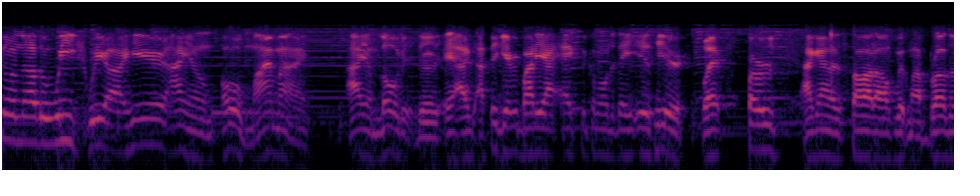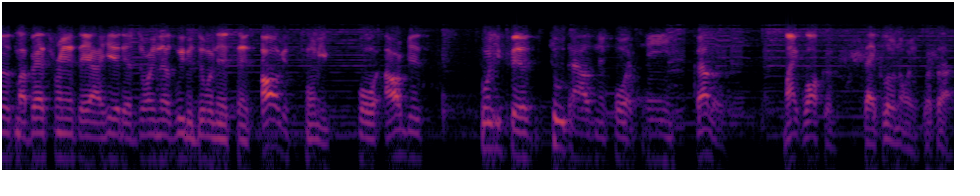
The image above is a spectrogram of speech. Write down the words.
To another week. We are here. I am, oh my mind, I am loaded. The, I, I, think everybody I asked to come on today is here. But first, I got to start off with my brothers, my best friends. They are here. They're joining us. We've been doing this since August 24th, August 25th, 2014. Fellas, Mike Walker, Zach Illinois. What's up?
